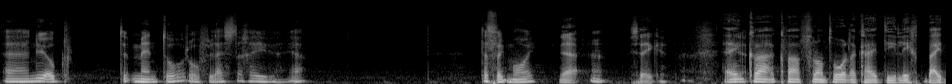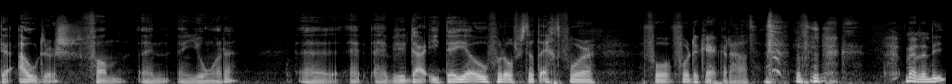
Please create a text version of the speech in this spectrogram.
eh, nu ook te mentoren of les te geven. Ja. Dat vind ik mooi. Ja, Ja. zeker. En Ja. qua, qua verantwoordelijkheid die ligt bij de ouders van een, een jongere. Eh, he- hebben jullie daar ideeën over of is dat echt voor, voor, voor de kerkenraad? Melanie?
